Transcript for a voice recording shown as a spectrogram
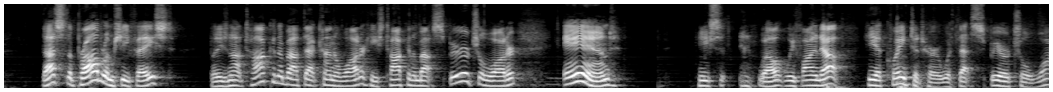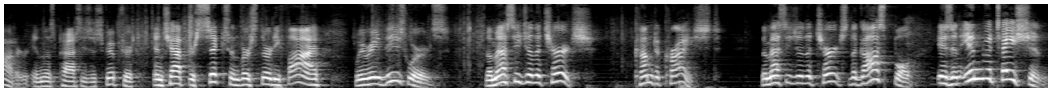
That's the problem she faced. But he's not talking about that kind of water. He's talking about spiritual water. And he's, well, we find out he acquainted her with that spiritual water in this passage of Scripture. In chapter 6 and verse 35, we read these words The message of the church, come to Christ. The message of the church, the gospel, is an invitation.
